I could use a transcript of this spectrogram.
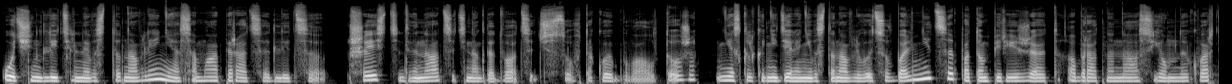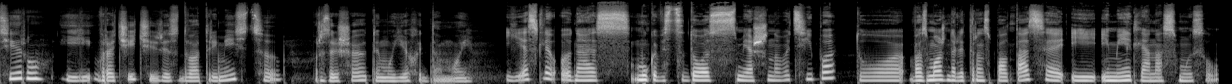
очень длительное восстановление. Сама операция длится 6, 12, иногда 20 часов. Такое бывало тоже. Несколько недель они восстанавливаются в больнице, потом переезжают обратно на съемную квартиру, и врачи через 2-3 месяца разрешают им уехать домой. Если у нас муковисцидоз смешанного типа, то возможно ли трансплантация и имеет ли она смысл?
